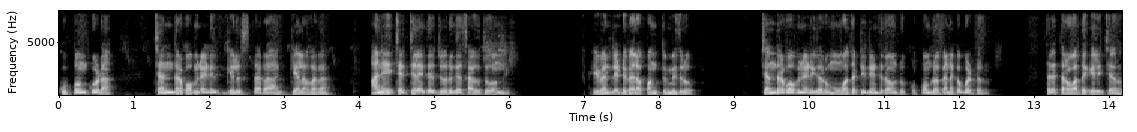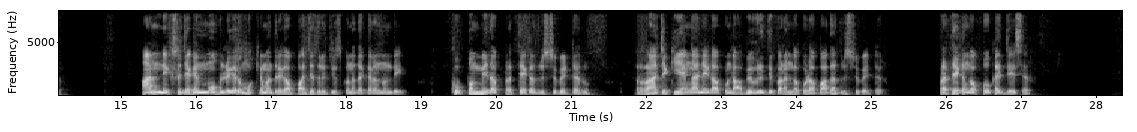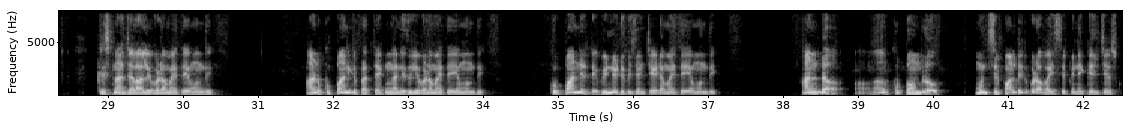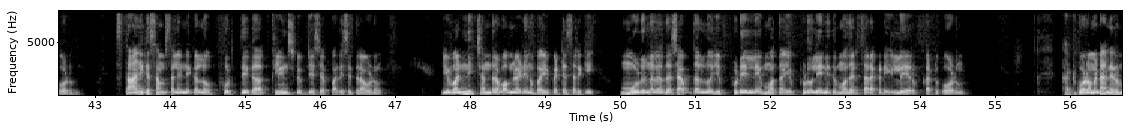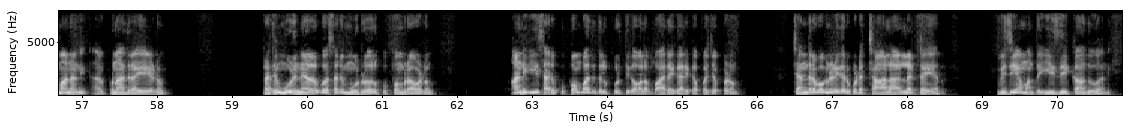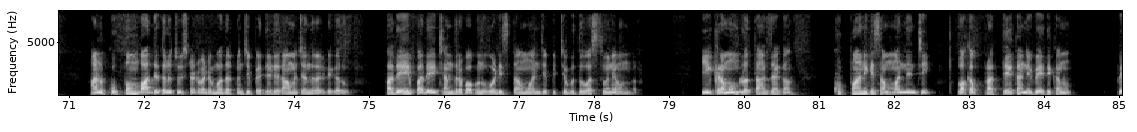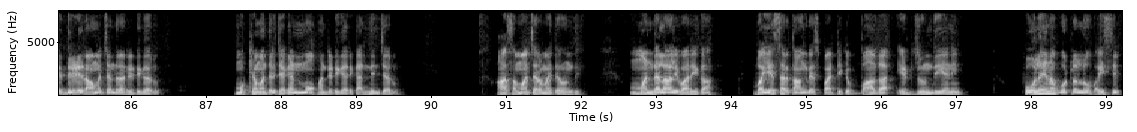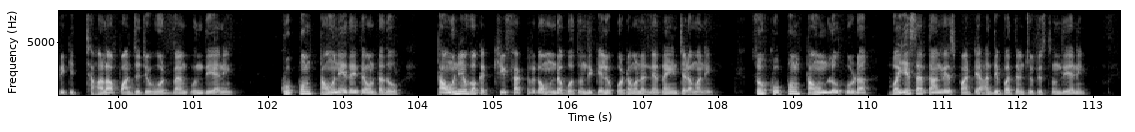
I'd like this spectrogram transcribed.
కుప్పం కూడా చంద్రబాబు నాయుడు గెలుస్తారా గెలవరా అనే చర్చలు అయితే జోరుగా సాగుతూ ఉన్నాయి. ఈవెన్ రెండు వేల పంతొమ్మిదిలో చంద్రబాబు నాయుడు గారు మొదటి రెండు రౌండ్లు కుప్పంలో వెనకబడ్డారు. సరే తర్వాత గెలిచారు. అండ్ నెక్స్ట్ జగన్మోహన్ రెడ్డి గారు ముఖ్యమంత్రిగా బాధ్యతలు తీసుకున్న దగ్గర నుండి కుప్పం మీద ప్రత్యేక దృష్టి పెట్టారు. రాజకీయంగానే కాకుండా అభివృద్ధి పరంగా కూడా బాగా దృష్టి పెట్టారు. ప్రత్యేకంగా ఫోకస్ చేశారు. కృష్ణా జలాలు ఇవ్వడం అయితే ఏముంది? అండ్ కుప్పానికి ప్రత్యేకంగా నిధులు ఇవ్వడం అయితే ఏముంది? కుప్పాన్ని రెవెన్యూ డివిజన్ చేయడం అయితే ఏముంది? అండ్ కుప్పంలో మున్సిపాలిటీని కూడా వైసీపీని గెలిచేసుకోవడం స్థానిక సంస్థల ఎన్నికల్లో పూర్తిగా క్లీన్ స్వీప్ చేసే పరిస్థితి రావడం ఇవన్నీ చంద్రబాబు నాయుడును భయపెట్టేసరికి మూడున్నర దశాబ్దాల్లో ఎప్పుడు వెళ్ళే మొద ఎప్పుడూ లేనిది మొదటిసారి అక్కడ ఇల్లు ఎరు కట్టుకోవడం. కట్టుకోవడం అంటే ఆ నిర్మాణాన్ని పునాది రాయడం ప్రతి మూడు నెలలకు ఒకసారి మూడు రోజులు కుప్పం రావడం. ఆయనకి ఈసారి కుప్పం బాధ్యతలు పూర్తిగా వాళ్ళ భార్య గారికి అప్పచెప్పడం. చంద్రబాబు నాయుడు గారు కూడా చాలా అలర్ట్ అయ్యారు. విజయం అంత ఈజీ కాదు అని. ఆయన కుప్పం బాధ్యతలు చూసినటువంటి మొదటి నుంచి పెద్దిరెడ్డి రామచంద్రారెడ్డి గారు పదే పదే చంద్రబాబును ఓడిస్తాము అని చెప్పి చెబుతూ వస్తూనే ఉన్నారు. ఈ క్రమంలో తాజాగా కుప్పానికి సంబంధించి ఒక ప్రత్యేక నివేదికను పెద్దిరెడ్డి రామచంద్రారెడ్డి గారు ముఖ్యమంత్రి జగన్మోహన్ రెడ్డి గారికి అందించారు. ఆ సమాచారం అయితే ఉంది. మండలాల వారీగా వైఎస్ఆర్ కాంగ్రెస్ పార్టీకి బాగా ఎడ్జ్ ఉంది అని పోలైన ఓట్లలో వైసీపీకి చాలా పాజిటివ్ ఓట్ బ్యాంక్ ఉంది అని కుప్పం టౌన్ ఏదైతే ఉంటుందో టౌనే ఒక కీ ఫ్యాక్టర్గా ఉండబోతుంది గెలుపోవటం వల్ల నిర్ణయించడం అని సో కుప్పం టౌన్లో కూడా వైఎస్ఆర్ కాంగ్రెస్ పార్టీ ఆధిపత్యం చూపిస్తుంది అని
